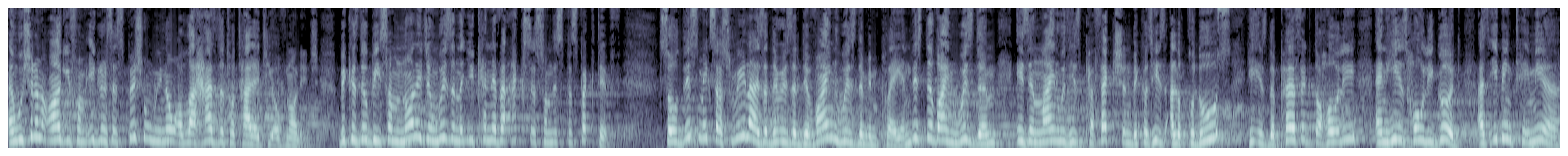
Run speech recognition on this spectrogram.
And we shouldn't argue from ignorance, especially when we know Allah has the totality of knowledge. Because there'll be some knowledge and wisdom that you can never access from this perspective. So this makes us realize that there is a divine wisdom in play. And this divine wisdom is in line with His perfection because He is Al-Qudus, He is the perfect, the holy, and He is wholly good. As Ibn Taymiyyah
